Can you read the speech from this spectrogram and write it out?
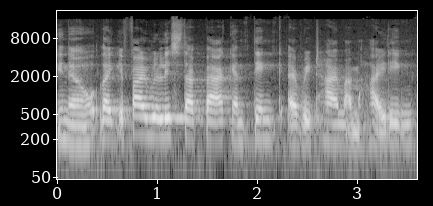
You know, like if I really step back and think every time I'm hiding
